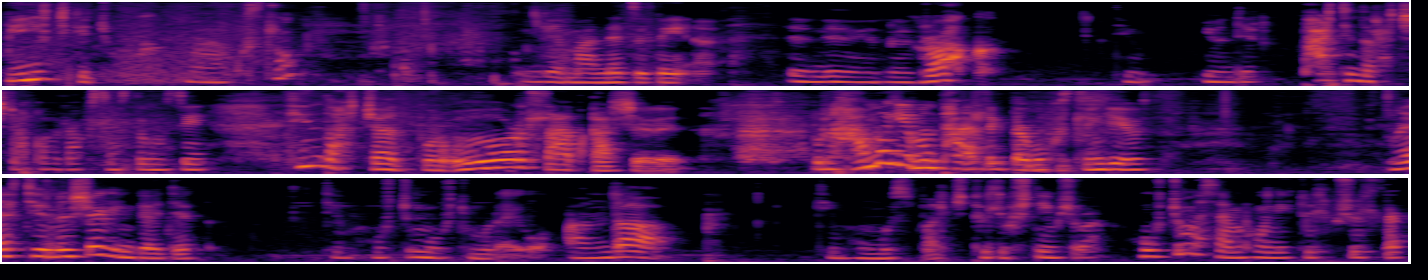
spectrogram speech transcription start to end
бич гэж өгөх маа хүслэн. Ингээ манай зэдэ нэг рок юун дээр партийн дээр очиж байгаа рок сонсдог хүмүүсийн тэнд очиод бүр уурлаад гарч ирээ. Бүр хамаг юм таалагдаг хүслэнгийн хувьд. Яг тэр шиг ингээд яг тийм хөвчм хөвчмөр айгу ондоо тийм хүмүүс болж төлөвшний юм шиг байна. Хөвчм бас амар хүнийг төлөвшүүлдэг.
